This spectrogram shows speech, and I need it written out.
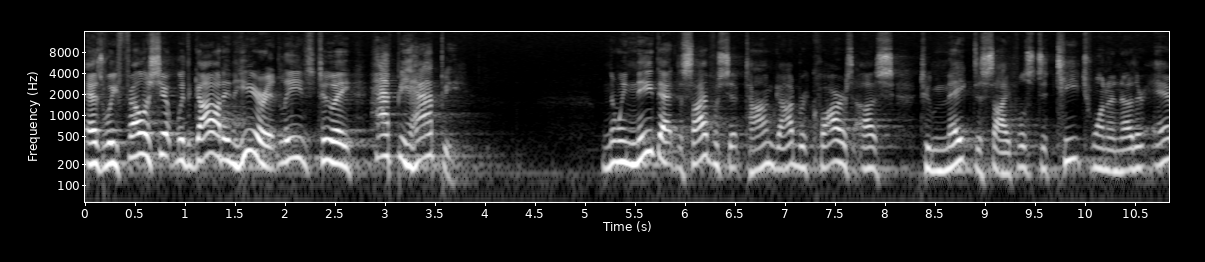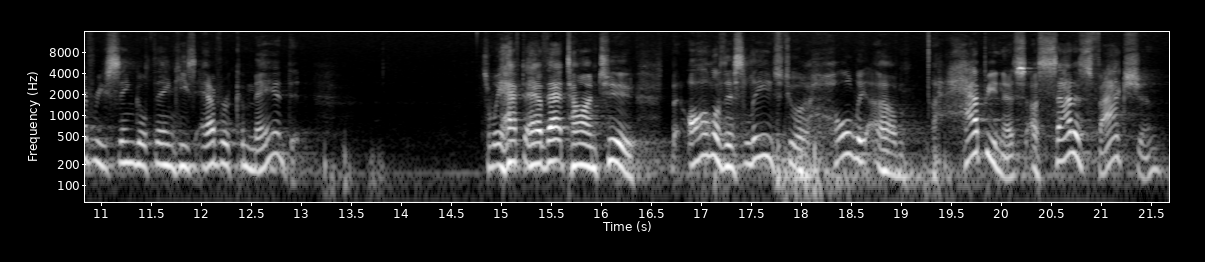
As we fellowship with God in here, it leads to a happy, happy. And then we need that discipleship time. God requires us to make disciples, to teach one another every single thing He's ever commanded. So we have to have that time too. But all of this leads to a holy um, a happiness, a satisfaction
